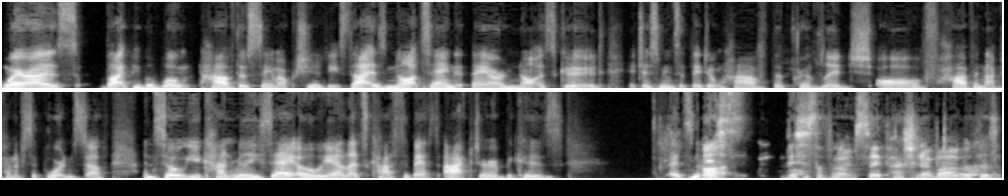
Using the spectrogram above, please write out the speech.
whereas black people won't have those same opportunities. That is not saying that they are not as good. It just means that they don't have the privilege of having that kind of support and stuff. And so you can't really say oh yeah let's cast the best actor because it's not this, this is something i'm so passionate about because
